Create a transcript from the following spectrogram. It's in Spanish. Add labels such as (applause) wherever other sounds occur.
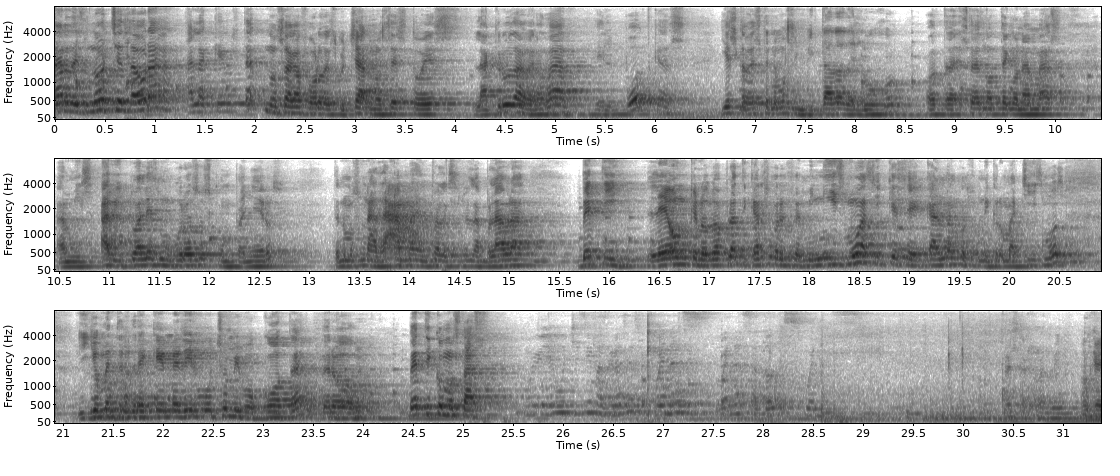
tardes, noches, la hora a la que usted nos haga favor de escucharnos. Esto es La Cruda Verdad, el podcast. Y esta vez tenemos invitada de lujo. Otra, esta vez no tengo nada más a mis habituales mugrosos compañeros. Tenemos una dama en toda la de la palabra, Betty León, que nos va a platicar sobre el feminismo, así que se calman con sus micromachismos. Y yo me tendré que medir mucho mi bocota, pero Betty, ¿cómo estás? Muy bien, muchísimas gracias. Buenas, buenas a todos. Buenas. Ok.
